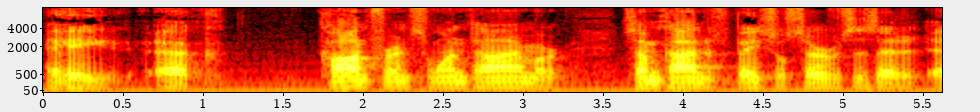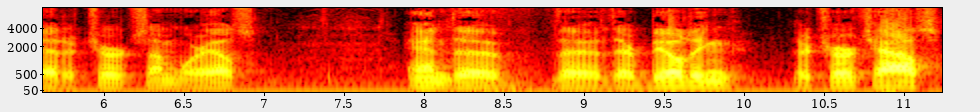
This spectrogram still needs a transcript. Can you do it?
a, a, conference one time or some kind of spatial services at a, at a church somewhere else. And the, the, their building, their church house,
